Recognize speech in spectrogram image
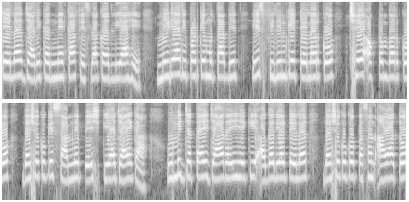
ट्रेलर जारी करने का फैसला कर लिया है। मीडिया रिपोर्ट के मुताबिक, इस फ़िल्म के ट्रेलर को 6 अक्टूबर को दर्शकों के सामने पेश किया जाएगा। उम्मीद जताई जा रही है कि अगर यह ट्रेलर दर्शकों को पसंद आया तो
